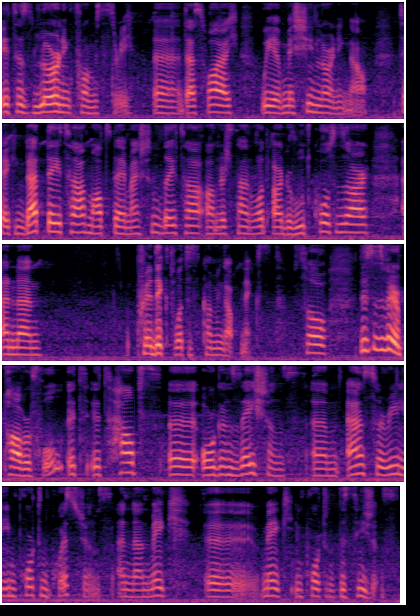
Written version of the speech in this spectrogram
It is learning from history. Uh, that's why we have machine learning now. Taking that data, multidimensional data, understand what are the root causes are, and then predict what is coming up next. So this is very powerful. It, it helps uh, organizations um, answer really important questions and then make, uh, make important decisions.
